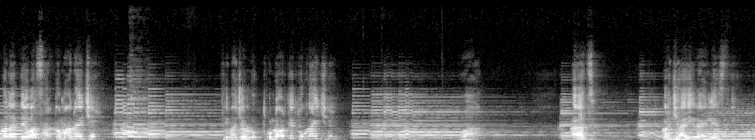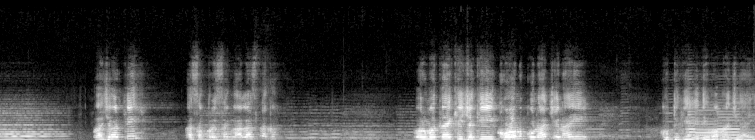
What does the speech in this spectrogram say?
मला देवासारखं मानायचे. ते माझ्या तोंडावरती तुकायचे वा. आज माझी आई राहिली असती. माझ्यावरती असा प्रसंग आला असता का? म्हणून म्हटलंय की जगी कोण कुणाचे नाही. कुठे गेली देवा माझी आई?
